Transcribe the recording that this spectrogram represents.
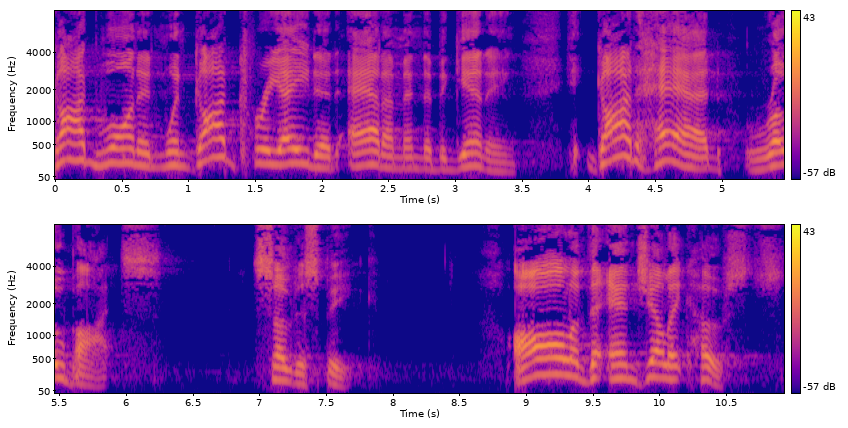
God wanted, when God created Adam in the beginning, God had robots, so to speak. All of the angelic hosts,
